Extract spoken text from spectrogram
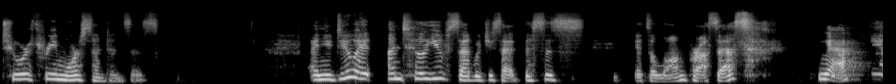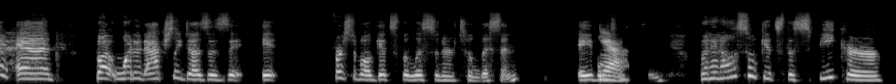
two or three more sentences. And you do it until you've said what you said. This is, it's a long process. Yeah. and, but what it actually does is it first of all gets the listener to listen, able Yeah. to listen, but it also gets the speaker,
